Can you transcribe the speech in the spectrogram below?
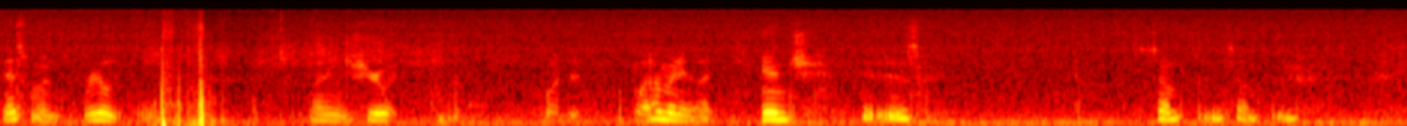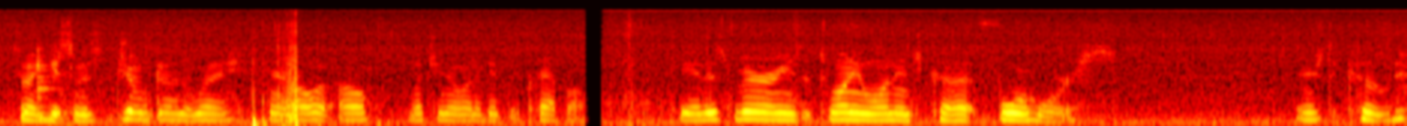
This one's really cool. Not even sure what, what, it, what how many like inch it is. Something, something. So I can get some of this junk out of the way. Here, I'll, I'll let you know when I get the crap off. Yeah, this Murray is a 21 inch cut, 4 horse. There's the code.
